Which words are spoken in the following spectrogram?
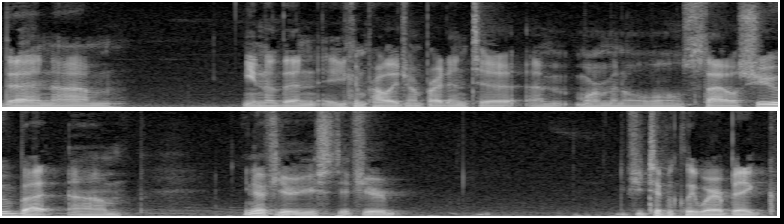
then um, you know then you can probably jump right into a more minimal style shoe. But um, you know if you're used to, if you're if you typically wear big,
